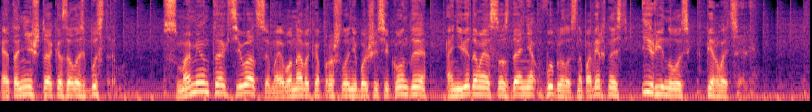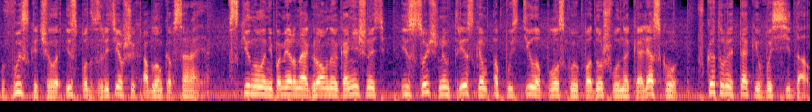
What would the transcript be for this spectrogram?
это нечто оказалось быстрым. С момента активации моего навыка прошло не больше секунды, а неведомое создание выбралось на поверхность и ринулось к первой цели — выскочила из-под взлетевших обломков сарая, вскинула непомерно огромную конечность и с сочным треском опустила плоскую подошву на коляску, в которой так и восседал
